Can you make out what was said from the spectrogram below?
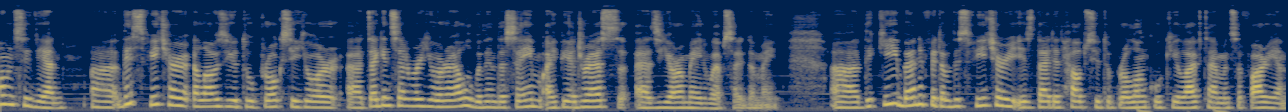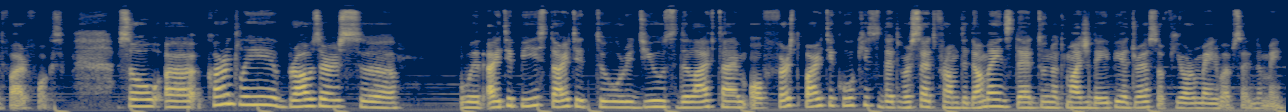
Own CDN. Uh, this feature allows you to proxy your uh, tagging server URL within the same IP address as your main website domain. Uh, the key benefit of this feature is that it helps you to prolong cookie lifetime in Safari and Firefox. So uh, currently browsers uh, with ITP started to reduce the lifetime of first-party cookies that were set from the domains that do not match the IP address of your main website domain.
